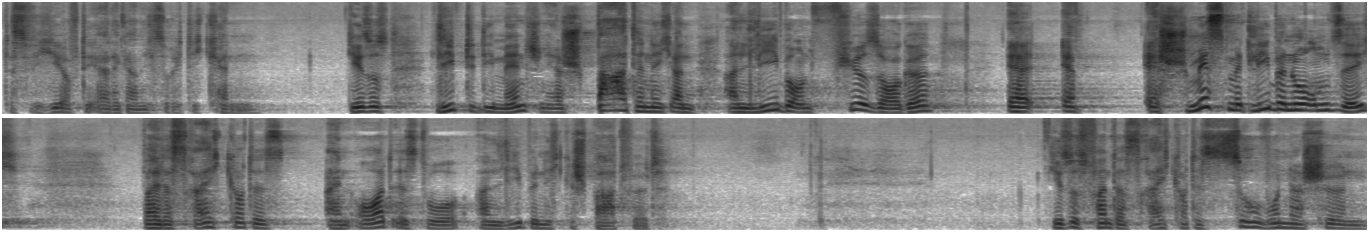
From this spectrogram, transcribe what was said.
das wir hier auf der Erde gar nicht so richtig kennen. Jesus liebte die Menschen, er sparte nicht an, an Liebe und Fürsorge, er, er, er schmiss mit Liebe nur um sich, weil das Reich Gottes ein Ort ist, wo an Liebe nicht gespart wird. Jesus fand das Reich Gottes so wunderschön,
